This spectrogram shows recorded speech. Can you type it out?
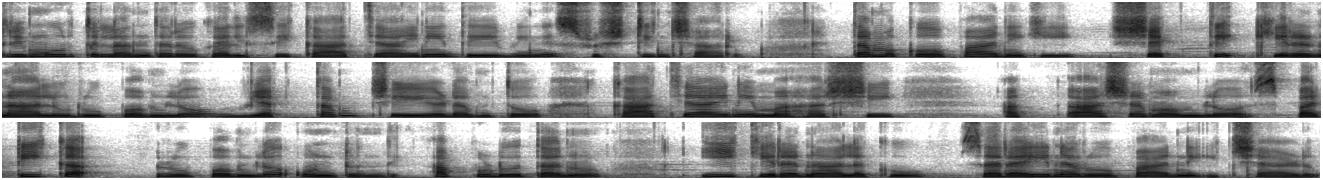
త్రిమూర్తులందరూ కలిసి కాత్యాయని దేవిని సృష్టించారు. తమ కోపానికి శక్తి కిరణాలు రూపంలో వ్యక్తం చేయడంతో కాత్యాయని మహర్షి ఆశ్రమంలో స్ఫటిక రూపంలో ఉంటుంది. అప్పుడు తను ఈ కిరణాలకు సరైన రూపాన్ని ఇచ్చాడు.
